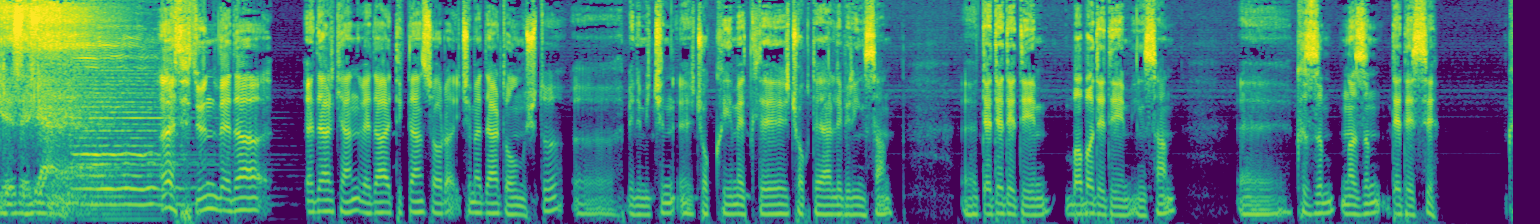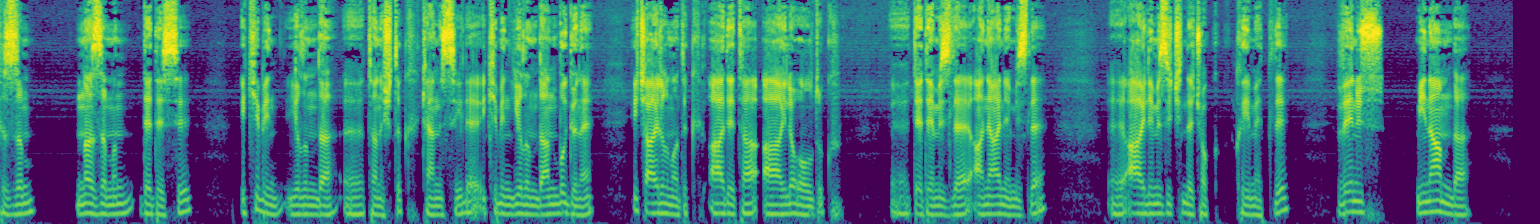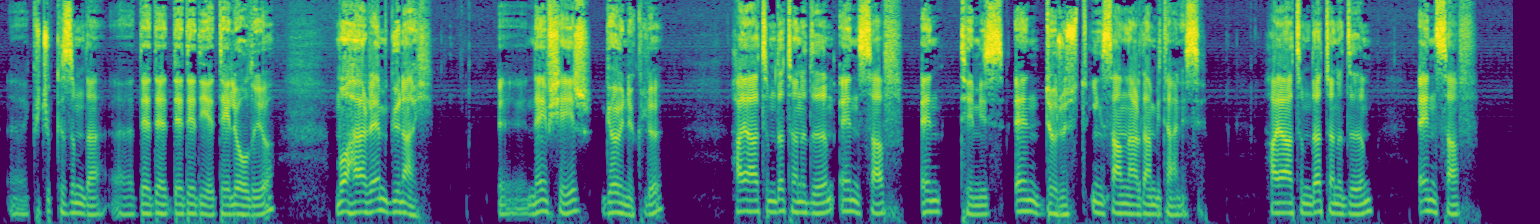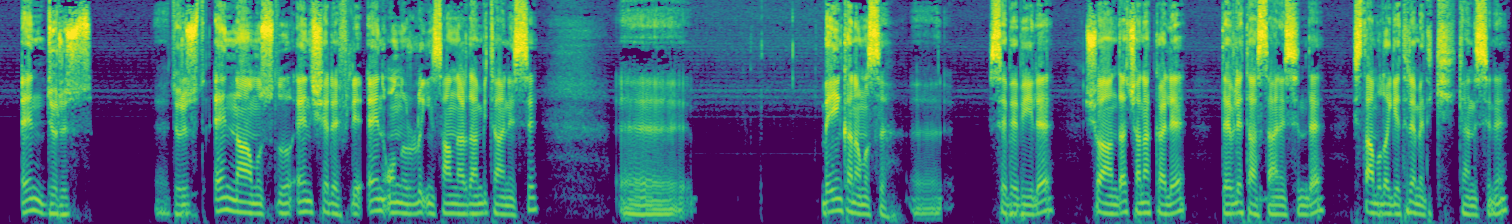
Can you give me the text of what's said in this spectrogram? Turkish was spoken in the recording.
Gezegen. Evet dün veda ederken veda ettikten sonra içime dert olmuştu. Ee, benim için e, çok kıymetli, çok değerli bir insan. Ee, dede dediğim, baba dediğim insan. Ee, kızım Naz'ın dedesi. Kızım Nazım'ın dedesi. 2000 yılında e, tanıştık kendisiyle. 2000 yılından bugüne hiç ayrılmadık. Adeta aile olduk. E, dedemizle, anneannemizle. E, ailemiz için de çok kıymetli. Venüs Minam da e, küçük kızım da e, dede dede diye deli oluyor. Muharrem Günay e, Nevşehir Göynüklü hayatımda tanıdığım en saf, en temiz, en dürüst insanlardan bir tanesi. Hayatımda tanıdığım en saf, en dürüst, dürüst, en namuslu, en şerefli, en onurlu insanlardan bir tanesi. Ee, beyin kanaması e, sebebiyle şu anda Çanakkale Devlet Hastanesi'nde İstanbul'a getiremedik kendisini.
